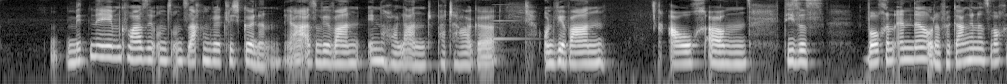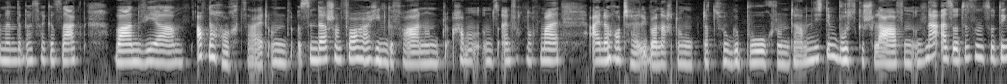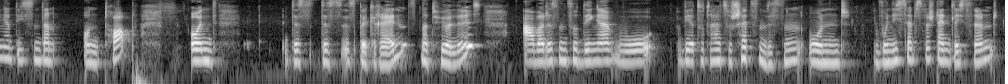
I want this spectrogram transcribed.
mitnehmen quasi und uns Sachen wirklich gönnen. Ja, also wir waren in Holland ein paar Tage und wir waren auch ähm, dieses Wochenende oder vergangenes Wochenende besser gesagt, waren wir auf einer Hochzeit und sind da schon vorher hingefahren und haben uns einfach nochmal eine Hotelübernachtung dazu gebucht und haben nicht im Bus geschlafen. Und na, also das sind so Dinge, die sind dann on top. Und das, das ist begrenzt, natürlich, aber das sind so Dinge, wo wir total zu schätzen wissen und wo nicht selbstverständlich sind.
